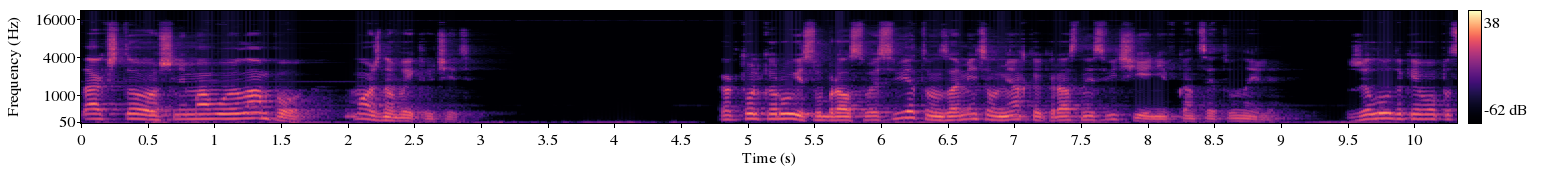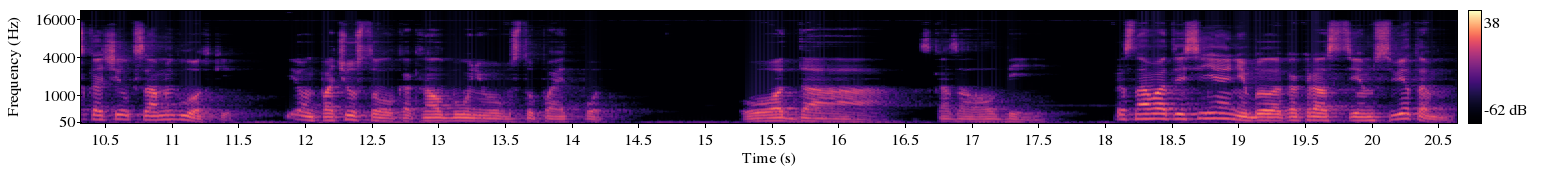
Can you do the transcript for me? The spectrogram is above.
так что шлемовую лампу можно выключить. Как только Руис убрал свой свет, он заметил мягкое красное свечение в конце туннеля. Желудок его подскочил к самой глотке, и он почувствовал, как на лбу у него выступает пот. «О да!» — сказал Албени. Красноватое сияние было как раз тем светом,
